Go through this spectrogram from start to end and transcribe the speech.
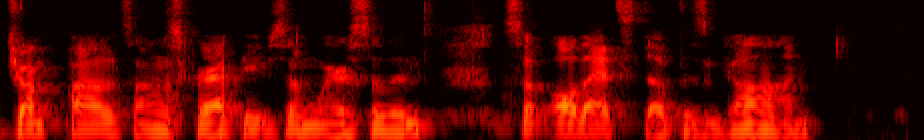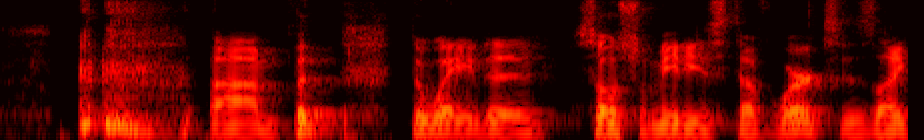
junk pile that's on a scrap heap somewhere so then so all that stuff is gone um but the way the social media stuff works is like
